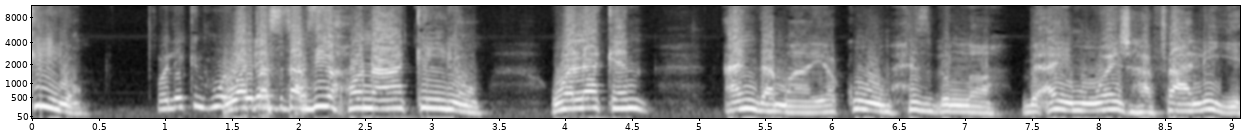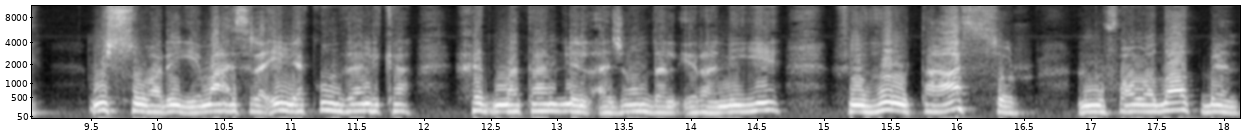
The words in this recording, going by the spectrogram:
كل يوم. ولكن هو وتستبيحنا كل يوم. ولكن عندما يقوم حزب الله بأي مواجهة فعلية مش صورية مع إسرائيل يكون ذلك خدمة للأجندة الإيرانية في ظل تعثر المفاوضات بين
